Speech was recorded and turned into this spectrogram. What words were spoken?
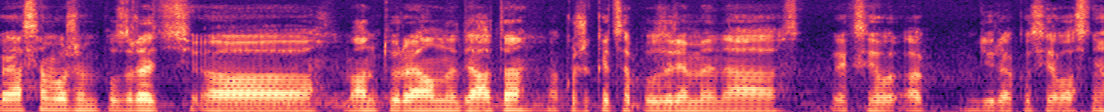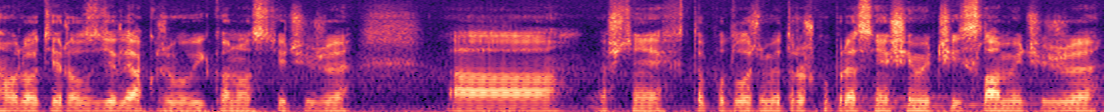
Ako ja sa môžem pozrieť, uh, mám tu reálne dáta, akože keď sa pozrieme na, jak si, ako si ja vlastne hovoril, tie rozdiely akože vo výkonnosti, čiže uh, ešte nech to podložíme trošku presnejšími číslami, čiže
